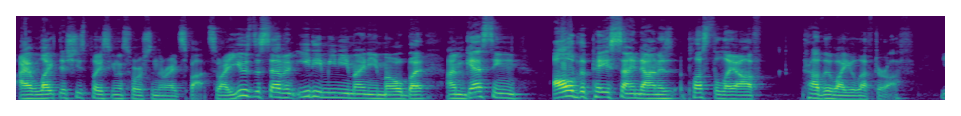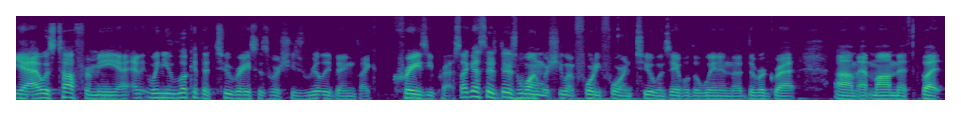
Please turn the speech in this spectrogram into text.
I like that she's placing this horse in the right spot. So I use the seven, Edie Meeny Miny Mo, but I'm guessing all of the pace signed on is plus the layoff. Probably why you left her off. Yeah, it was tough for me. I mean, when you look at the two races where she's really been like crazy press, I guess there's there's one where she went 44 and two and was able to win in the the regret um, at Monmouth, but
